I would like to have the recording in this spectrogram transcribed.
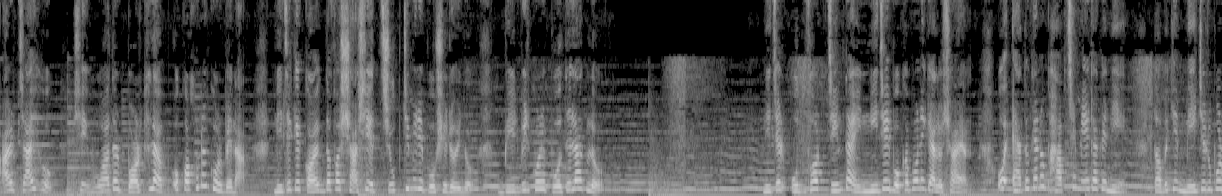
আর যাই হোক, সেই ওয়াদার বরখেলাপ ও কখনোই করবে না। নিজেকে কয়েক দফা শাসিয়ে চুপটি মেরে বসে রইল। বিড়বিড় করে বলতে লাগল নিজের উদ্ভট চিন্তায় নিজেই বোকা বনে গেল সায়ান। ও এত কেন ভাবছে মেয়েটাকে নিয়ে? তবে কি মেয়েটির উপর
